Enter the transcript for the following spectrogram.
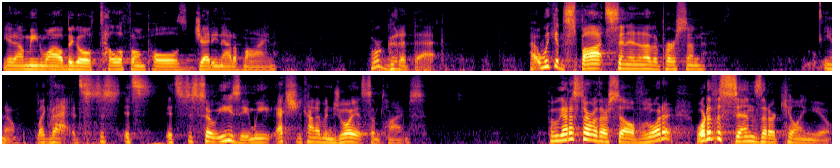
You know, meanwhile, big old telephone poles jetting out of mine. We're good at that. Uh, we can spot sin in another person, you know, like that. It's just, it's, it's just so easy, and we actually kind of enjoy it sometimes. But we got to start with ourselves. What are, what are the sins that are killing you?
